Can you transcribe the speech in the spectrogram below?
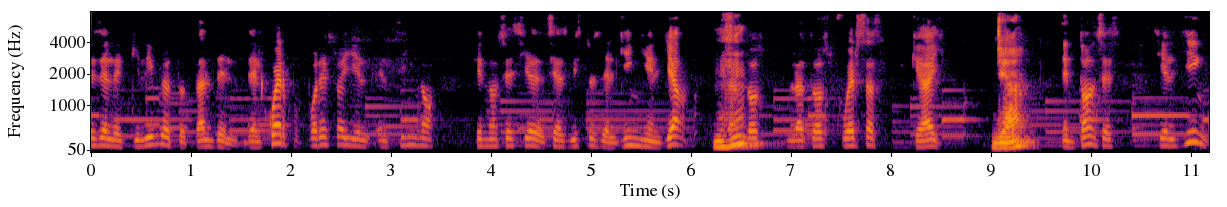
es el equilibrio total del, del cuerpo. Por eso hay el, el, signo que no sé si, si, has visto es del yin y el yang, las, dos, las dos fuerzas que hay. Ya. Entonces, si el yin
